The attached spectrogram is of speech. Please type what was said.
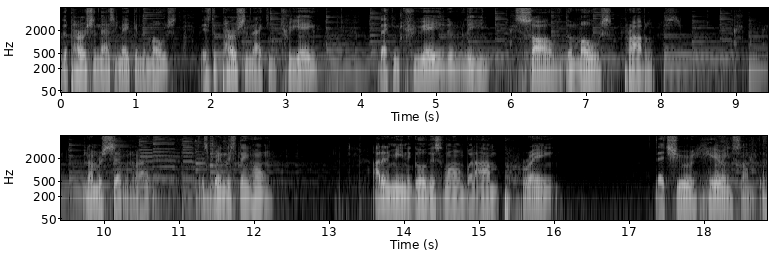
The person that's making the most is the person that can create that can creatively solve the most problems. Number seven, right? Let's bring this thing home. I didn't mean to go this long, but I'm praying that you're hearing something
